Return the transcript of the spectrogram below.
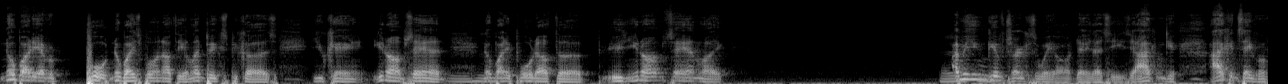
Nobody ever pulled, nobody's pulling out the Olympics because you can't, you know what I'm saying? Mhm. Nobody pulled out the, you know what I'm saying? Like, I mean, you can give turkeys away all day. That's easy. I can get, I can save a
